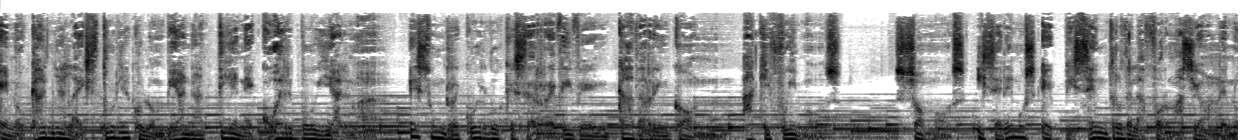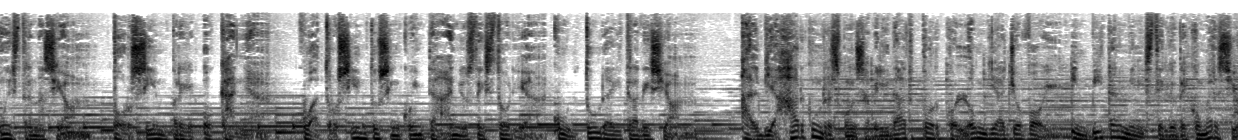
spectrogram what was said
En Ocaña la historia colombiana tiene cuerpo y alma. Es un recuerdo que se revive en cada rincón. Aquí fuimos Somos y seremos epicentro de la formación de nuestra nación. Por siempre Ocaña. 450 años de historia, cultura y tradición. Al viajar con responsabilidad por Colombia Yo Voy, invita al Ministerio de Comercio,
